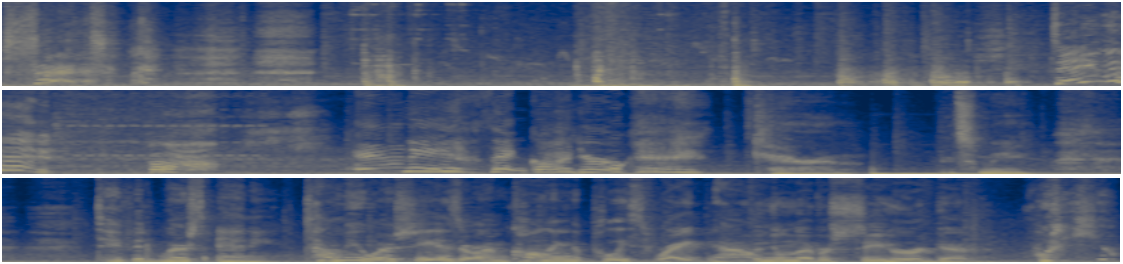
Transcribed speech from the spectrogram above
Sit! David! Oh, Annie, thank God you're okay. Karen, it's me. David, where's Annie? Tell me where she is or I'm calling the police right now. Then you'll never see her again. What do you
